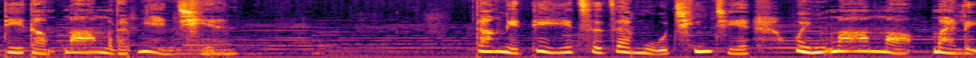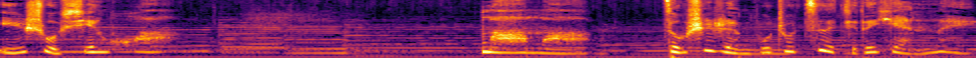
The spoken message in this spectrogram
递到妈妈的面前。当你第一次在母亲节为妈妈买了一束鲜花，妈妈总是忍不住自己的眼泪，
